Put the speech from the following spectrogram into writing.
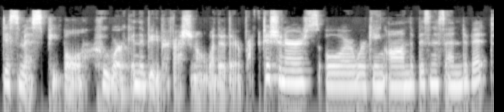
dismiss people who work in the beauty professional, whether they're practitioners or working on the business end of it.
